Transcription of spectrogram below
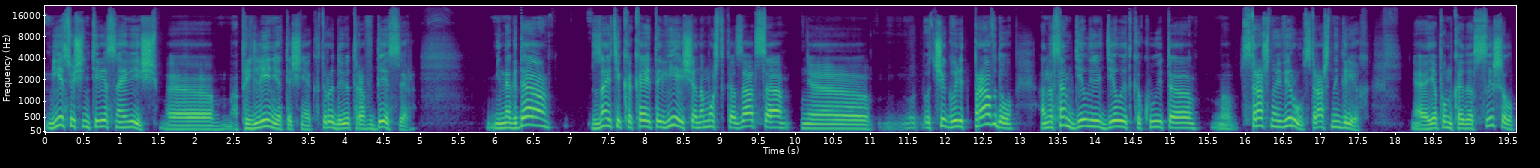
есть очень интересная вещь, э, определение, точнее, которое дает Равдеслер. Иногда, знаете, какая-то вещь, она может казаться... Э, вот человек говорит правду, а на самом деле делает какую-то э, страшную веру, страшный грех. Э, я помню, когда слышал,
